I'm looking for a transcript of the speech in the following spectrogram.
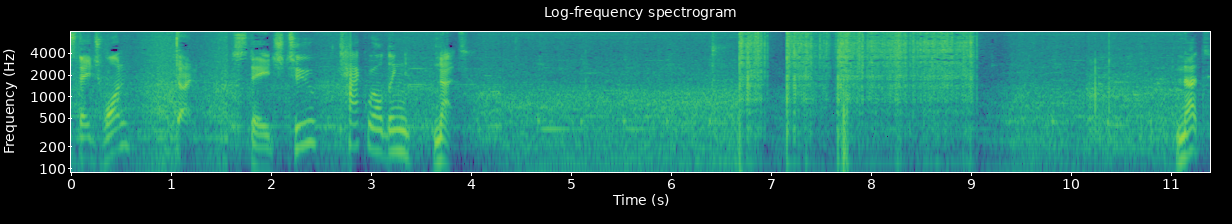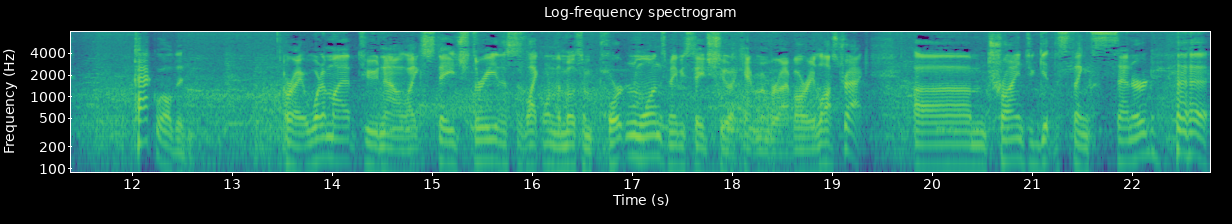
Stage one, done. Stage two, tack welding nut. Nut tack welded. Alright, what am I up to now? Like stage three, this is like one of the most important ones, maybe stage two, I can't remember, I've already lost track. Um, trying to get this thing centered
